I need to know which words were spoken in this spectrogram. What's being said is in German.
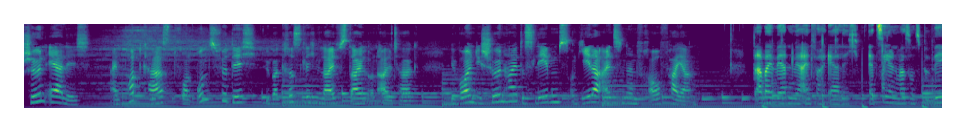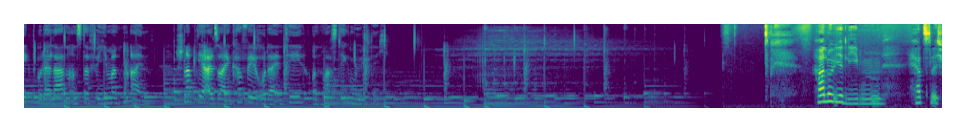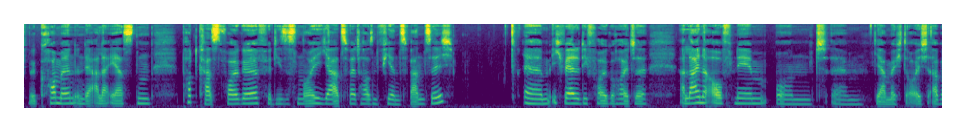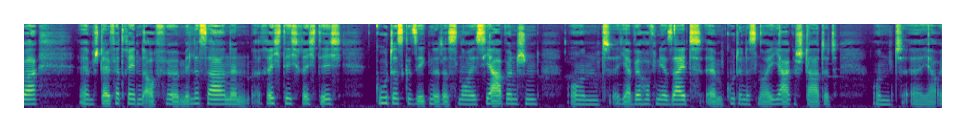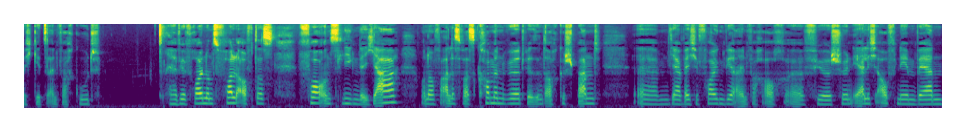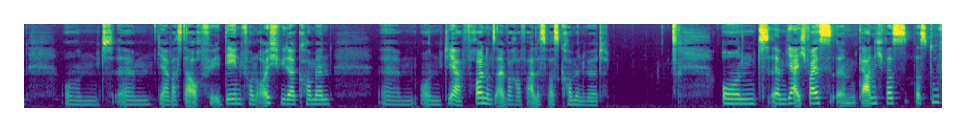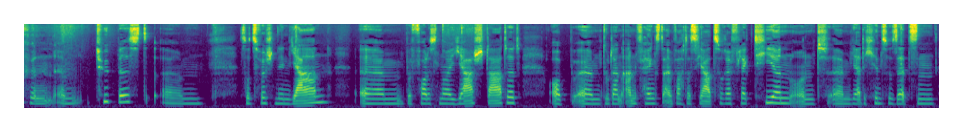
Schön ehrlich, ein Podcast von uns für dich über christlichen Lifestyle und Alltag. Wir wollen die Schönheit des Lebens und jeder einzelnen Frau feiern. Dabei werden wir einfach ehrlich, erzählen, was uns bewegt oder laden uns dafür jemanden ein. Schnapp dir also einen Kaffee oder einen Tee und mach's dir gemütlich. Hallo ihr Lieben, herzlich willkommen in der allerersten Podcast-Folge für dieses neue Jahr 2024. Ähm, ich werde die Folge heute alleine aufnehmen und ähm, ja, möchte euch aber ähm, stellvertretend auch für Melissa ein richtig, richtig gutes, gesegnetes neues Jahr wünschen. Und äh, ja, wir hoffen, ihr seid ähm, gut in das neue Jahr gestartet und äh, ja, euch geht's einfach gut. Wir freuen uns voll auf das vor uns liegende Jahr und auf alles, was kommen wird. Wir sind auch gespannt, ähm, ja, welche Folgen wir einfach auch äh, für schön ehrlich aufnehmen werden und ähm, ja, was da auch für Ideen von euch wiederkommen. Ähm, und ja, freuen uns einfach auf alles, was kommen wird. Und ähm, ja, ich weiß ähm, gar nicht, was, was du für ein ähm, Typ bist, ähm, so zwischen den Jahren, ähm, bevor das neue Jahr startet, ob ähm, du dann anfängst, einfach das Jahr zu reflektieren und ähm, ja, dich hinzusetzen,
